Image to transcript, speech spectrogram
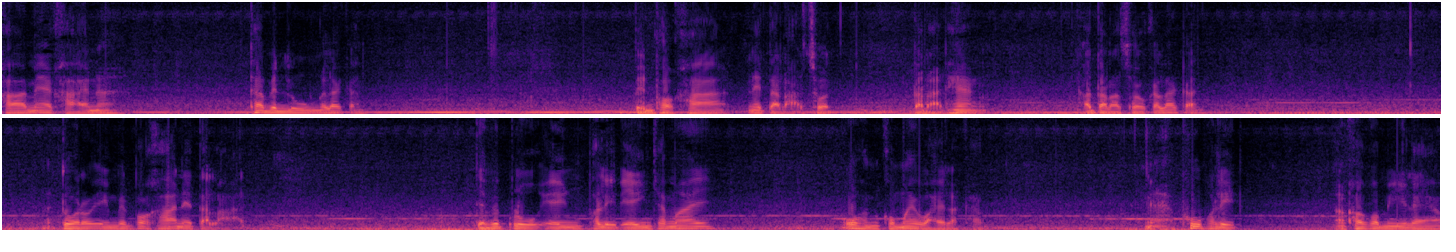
ค้าแม่ขายนะ ถ้าเป็นลุงก็แล้วกัน เป็นพ่อค้าในตลาดสด ตลาดแห้ง เอาตลาดสดกันแล้วกัน ตัวเราเองเป็นพ่อค้าในตลาดจะไปปลูกเองผลิตเองใช่ไหมโอ้มันคงไม่ไหวแล้วครับนะผู้ผลิตเขาก็มีแล้ว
